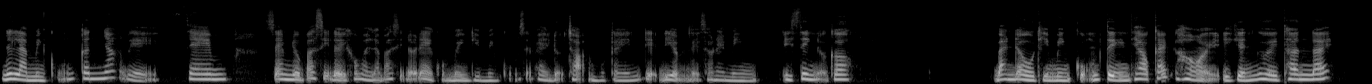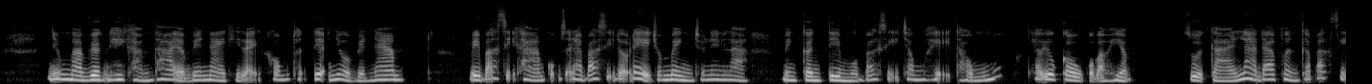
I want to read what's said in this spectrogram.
Nên là mình cũng cân nhắc để xem xem nếu bác sĩ đấy không phải là bác sĩ đỡ đẻ của mình thì mình cũng sẽ phải lựa chọn một cái địa điểm để sau này mình đi sinh nữa cơ. Ban đầu thì mình cũng tính theo cách hỏi ý kiến người thân đấy nhưng mà việc đi khám thai ở bên này thì lại không thuận tiện như ở Việt Nam. Vì bác sĩ khám cũng sẽ là bác sĩ đỡ đẻ cho mình, cho nên là mình cần tìm một bác sĩ trong hệ thống theo yêu cầu của bảo hiểm. Rồi cái là đa phần các bác sĩ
